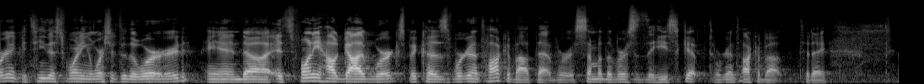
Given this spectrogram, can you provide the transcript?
we're going to continue this morning and worship through the Word. And uh, it's funny how God works because we're going to talk about that verse, some of the verses that He skipped, we're going to talk about today.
